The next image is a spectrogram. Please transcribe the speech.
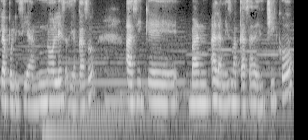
la policía no les hacía caso. Así que van a la misma casa del chico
